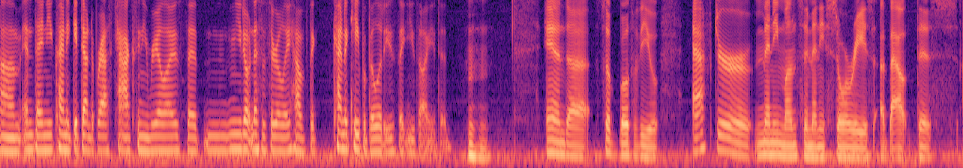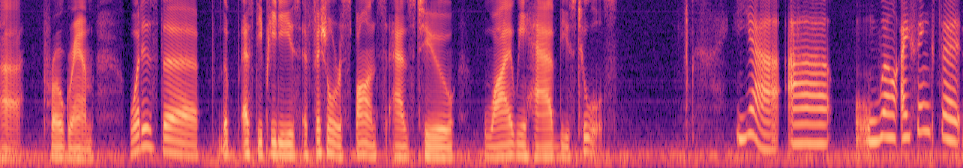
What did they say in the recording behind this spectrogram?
um, and then you kind of get down to brass tacks and you realize that you don't necessarily have the kind of capabilities that you thought you did. Mm-hmm. And uh, so, both of you, after many months and many stories about this uh, program, what is the the SDPD's official response as to why we have these tools? Yeah. Uh, well, I think that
